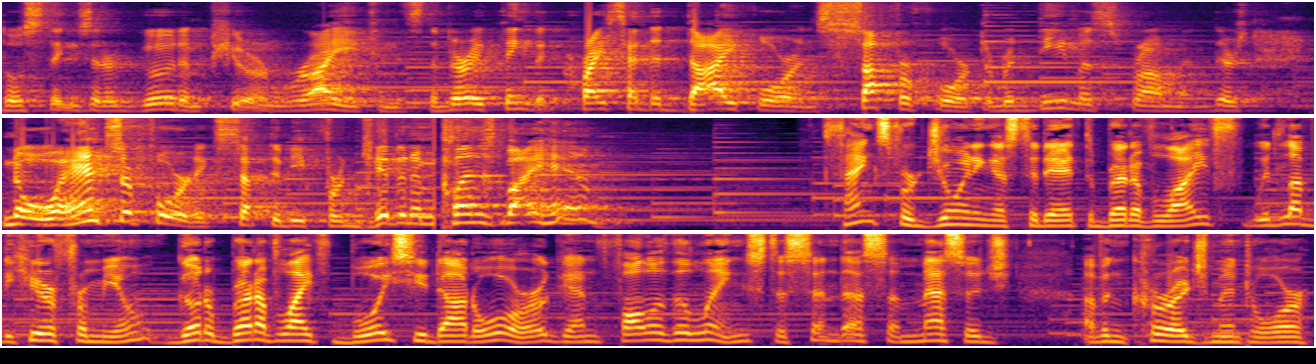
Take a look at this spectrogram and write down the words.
those things that are good and pure and right. And it's the very thing that Christ had to die for and suffer for to redeem us from. And there's no answer for it except to be forgiven and cleansed by Him. Thanks for joining us today at the Bread of Life. We'd love to hear from you. Go to breadoflifeboise.org and follow the links to send us a message of encouragement or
